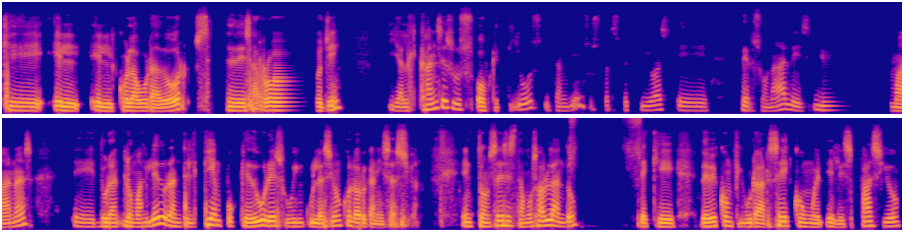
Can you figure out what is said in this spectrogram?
que el, colaborador se desarrolle y alcance sus objetivos y también sus perspectivas eh, personales y humanas eh, durante, lo más posible durante el tiempo que dure su vinculación con la organización. Entonces estamos hablando de que debe configurarse como el espacio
